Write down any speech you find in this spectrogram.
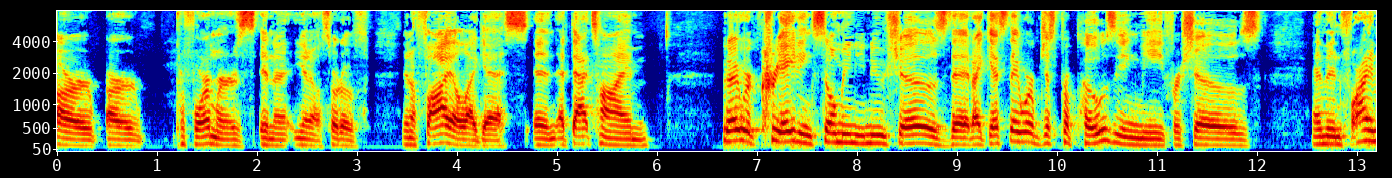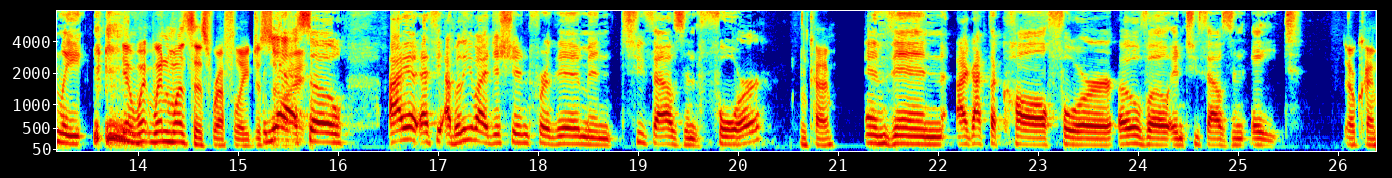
our our performers in a you know sort of in a file, I guess. And at that time, they were creating so many new shows that I guess they were just proposing me for shows. And then finally, yeah. When, when, was this roughly? Just so yeah. I, so I, I, th- I, believe I auditioned for them in 2004. Okay. And then I got the call for OVO in 2008. Okay.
